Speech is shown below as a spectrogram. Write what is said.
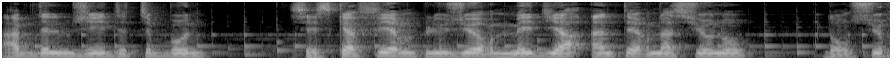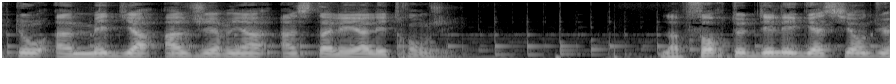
Abdelmjid Tebboune. C'est ce qu'affirment plusieurs médias internationaux, dont surtout un média algérien installé à l'étranger. La forte délégation du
